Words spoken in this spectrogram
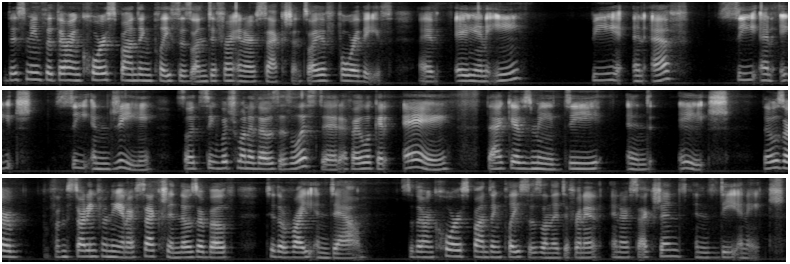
This means that they're in corresponding places on different intersections. So I have four of these. I have A and E, B and F, C and H, C and G. So let's see which one of those is listed. If I look at A, that gives me D and H. Those are, from starting from the intersection, those are both to the right and down. So they're in corresponding places on the different intersections in D and H.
